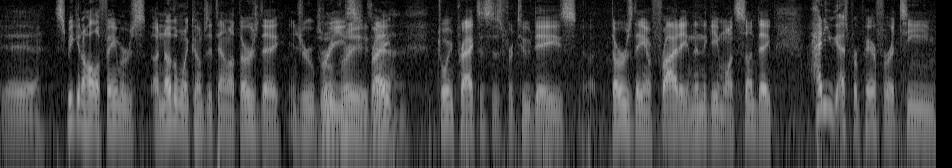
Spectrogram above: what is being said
Yeah, yeah. Speaking of Hall of Famers, another one comes to town on Thursday in Drew, Drew Brees, Brees right? Yeah. joint practices for two days, uh, Thursday and Friday, and then the game on Sunday. How do you guys prepare for a team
